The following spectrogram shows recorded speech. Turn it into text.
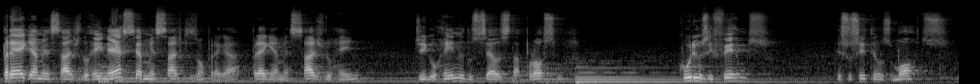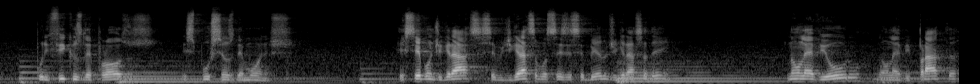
Pregue a mensagem do reino, essa é a mensagem que eles vão pregar. Preguem a mensagem do reino. Diga: O reino dos céus está próximo. Curem os enfermos, ressuscitem os mortos, purifiquem os leprosos, expulsem os demônios. Recebam de graça, de graça vocês receberam, de graça deem. Não leve ouro, não leve prata.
